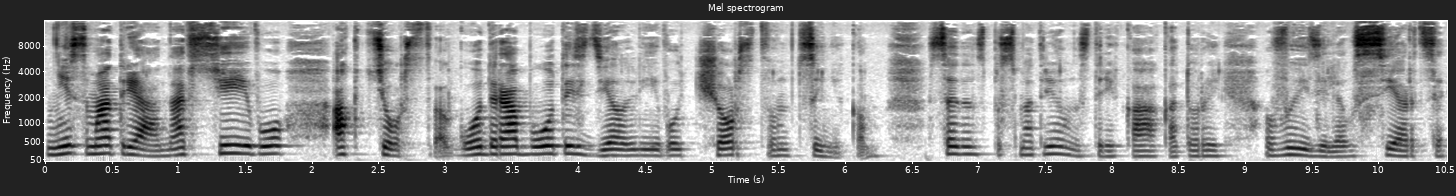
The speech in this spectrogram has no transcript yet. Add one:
Несмотря на все его актерство, годы работы сделали его черствым циником. Сэдденс посмотрел на старика, который выделил сердце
